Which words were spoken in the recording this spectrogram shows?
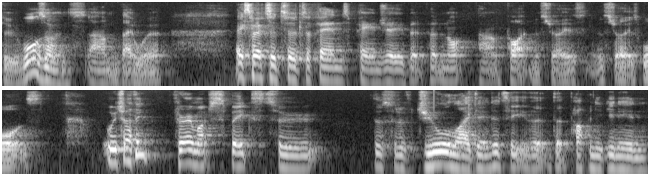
to war zones. Um, they were expected to defend PNG, but but not um, fight in Australia's Australia's wars, which I think very much speaks to the sort of dual identity that, that Papua New Guinean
